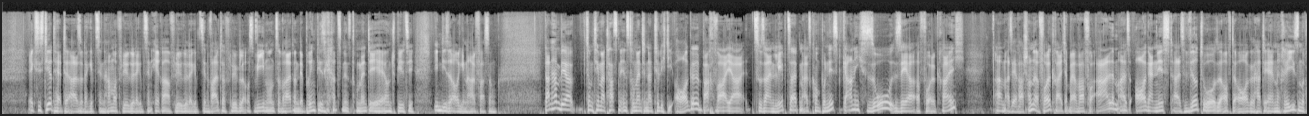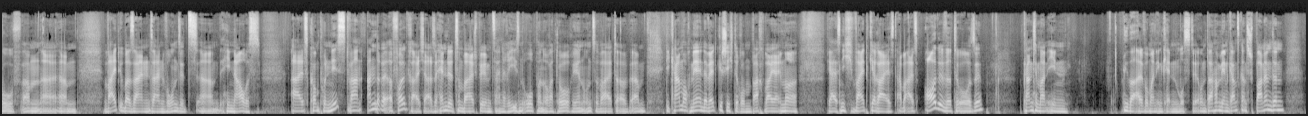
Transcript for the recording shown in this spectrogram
existiert hätte. Also da gibt es den Hammerflügel, da gibt es den Era-Flügel, da gibt es den Walterflügel aus Wien und so weiter. Und der bringt diese ganzen Instrumente hierher und spielt sie in dieser Originalfassung. Dann haben wir zum Thema Tasteninstrumente natürlich die Orgel. Bach war ja zu seinen Lebzeiten als Komponist gar nicht so sehr erfolgreich. Ähm, also er war schon erfolgreich, aber er war vor allem als Organist, als Virtuose auf der Orgel, hatte er einen Riesenruf ähm, äh, ähm, weit über seinen, seinen Wohnsitz äh, hinaus. Als Komponist waren andere erfolgreicher, also Händel zum Beispiel mit seinen Riesenopern, Oratorien und so weiter. Ähm, die kamen auch mehr in der Weltgeschichte rum. Bach war ja immer, ja, ist nicht weit gereist, aber als Orgelvirtuose kannte man ihn überall, wo man ihn kennen musste. Und da haben wir einen ganz, ganz spannenden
